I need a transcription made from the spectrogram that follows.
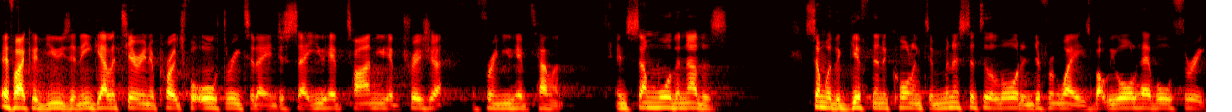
If I could use an egalitarian approach for all three today and just say, you have time, you have treasure, a friend, you have talent, and some more than others. Some with a gift and a calling to minister to the Lord in different ways, but we all have all three.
